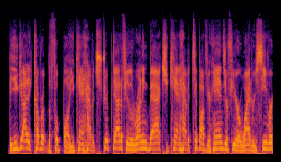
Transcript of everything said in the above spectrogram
But you got to cover up the football. You can't have it stripped out if you're the running backs. You can't have it tip off your hands or if you're a wide receiver.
